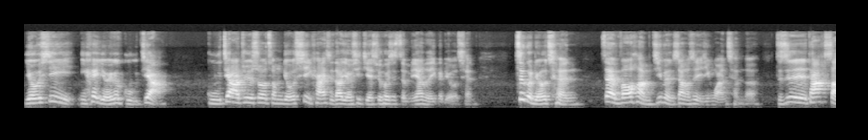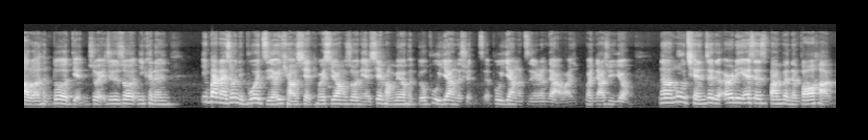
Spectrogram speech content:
游戏你可以有一个骨架，骨架就是说从游戏开始到游戏结束会是怎么样的一个流程。这个流程在 Valheim 基本上是已经完成了，只是它少了很多的点缀，就是说你可能一般来说你不会只有一条线，你会希望说你的线旁边有很多不一样的选择，不一样的资源让大家玩玩家去用。那目前这个 Early SS 版本的 Valheim。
